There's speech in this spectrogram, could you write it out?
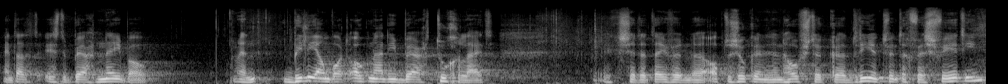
En dat is de berg Nebo. En Biliam wordt ook naar die berg toegeleid. Ik zet het even op te zoeken in hoofdstuk 23, vers 14.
